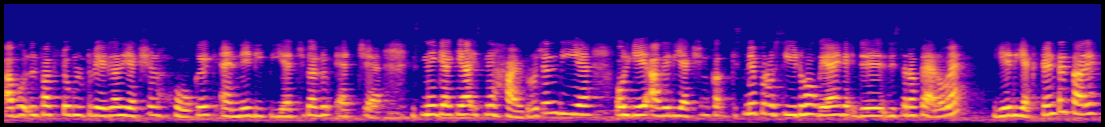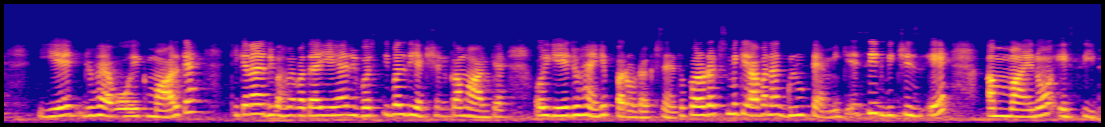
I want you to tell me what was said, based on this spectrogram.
अब अल्फ़ा कीटोग्लूट्रेट का रिएक्शन होकर एक एन ए का जो एच है, इसने क्या किया? इसने हाइड्रोजन दी है। और ये आगे रिएक्शन किसमें प्रोसीड हो गया? है जिस तरह फैरो है ये रिएक्टेंट है सारे। ये जो है वो एक मार्क है, ठीक है ना? हमें पता है ये है रिवर्सिबल रिएक्शन का मार्क है और ये जो है, ये प्रोडक्ट्स हैं। तो प्रोडक्ट्स में क्या बना? Glutamic acid which is a amino acid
